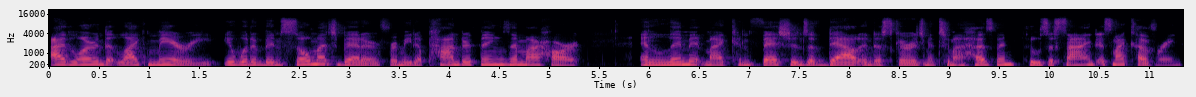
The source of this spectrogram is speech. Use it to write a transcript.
I learned that, like Mary, it would have been so much better for me to ponder things in my heart and limit my confessions of doubt and discouragement to my husband, who's assigned as my covering,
